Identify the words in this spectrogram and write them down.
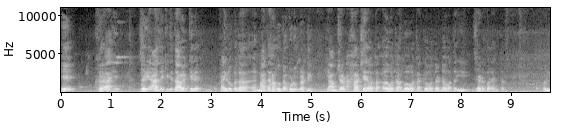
हे खरं आहे. जरी आजही किती दावे केले काही लोक माझा हा मुद्दा फोडून काढतील की आमच्याकडे हा चेहरा होता अ होता ब होता क होता ड होता ई झेडपर्यंत पण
